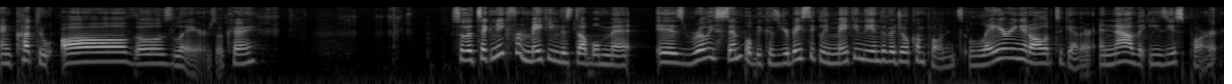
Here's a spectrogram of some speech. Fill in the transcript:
And cut through all those layers, okay? So the technique for making this double mitt is really simple because you're basically making the individual components, layering it all up together, and now the easiest part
